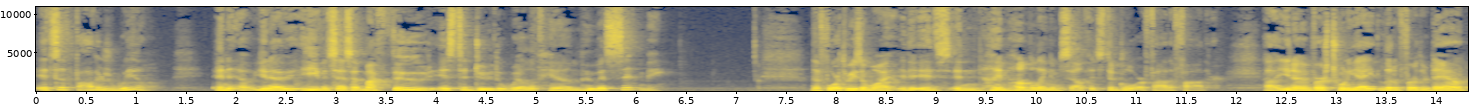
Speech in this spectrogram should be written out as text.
it's the Father's will. And, uh, you know, he even says that my food is to do the will of him who has sent me. The fourth reason why it is in him humbling himself, it's to glorify the Father. Uh, you know, in verse 28, a little further down,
